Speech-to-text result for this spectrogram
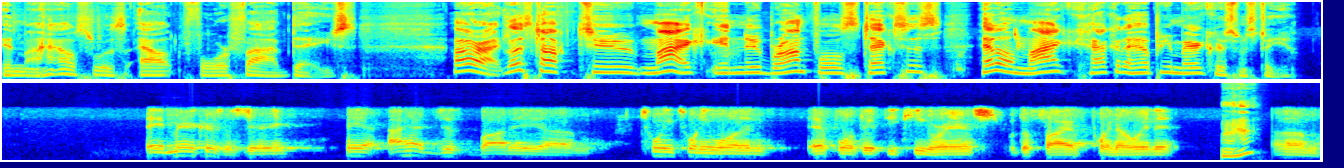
in my house was out for five days. All right, let's talk to Mike in New Braunfels, Texas. Hello, Mike. How can I help you? Merry Christmas to you. Hey, Merry Christmas, Jerry. Hey, I had just bought a um, 2021 F-150 King Ranch with a 5.0 in it. Uh huh. Um,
